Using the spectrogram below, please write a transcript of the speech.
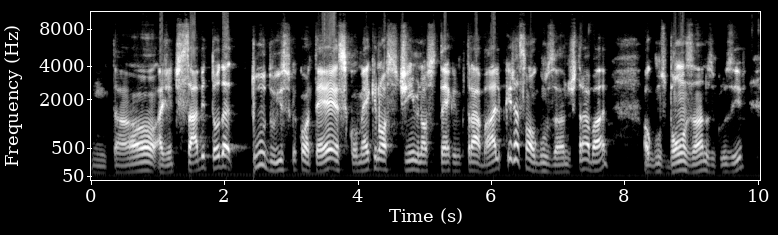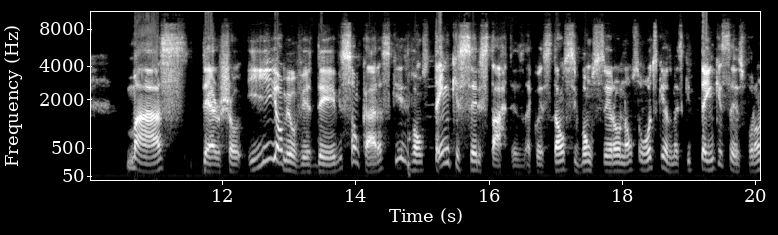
Então, a gente sabe toda tudo isso que acontece, como é que nosso time, nosso técnico trabalha, porque já são alguns anos de trabalho, alguns bons anos, inclusive. Mas Dershall e, ao meu ver, Davis são caras que vão têm que ser starters. A questão se vão ser ou não são outros 500, mas que tem que ser. Eles foram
